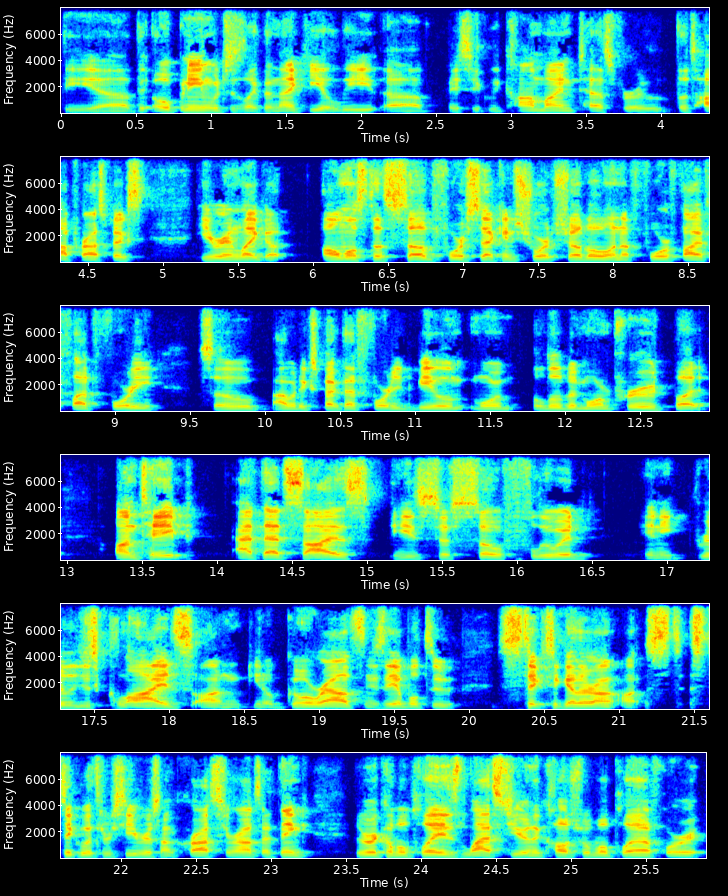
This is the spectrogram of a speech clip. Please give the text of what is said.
the uh, the opening, which is like the Nike Elite, uh, basically combine test for the top prospects. He ran like a almost a sub four second short shuttle and a four five flat forty. So I would expect that forty to be a little more a little bit more improved, but on tape at that size, he's just so fluid and he really just glides on you know go routes and he's able to stick together on, on st- stick with receivers on crossing routes. I think there were a couple plays last year in the college football playoff where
